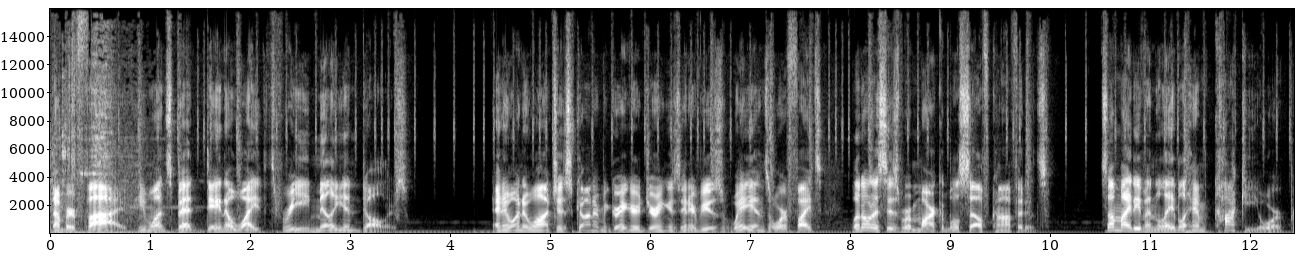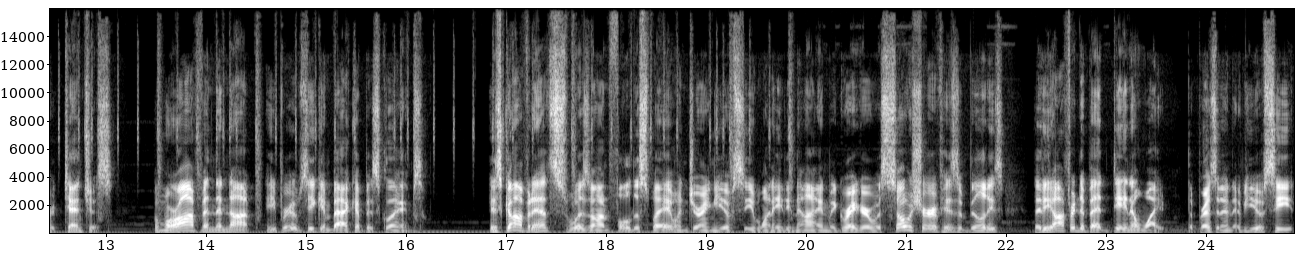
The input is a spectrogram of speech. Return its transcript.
Number 5. He once bet Dana White $3 million. Anyone who watches Conor McGregor during his interviews, weigh ins, or fights will notice his remarkable self confidence. Some might even label him cocky or pretentious, but more often than not, he proves he can back up his claims. His confidence was on full display when during UFC 189, McGregor was so sure of his abilities that he offered to bet Dana White, the president of UFC,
